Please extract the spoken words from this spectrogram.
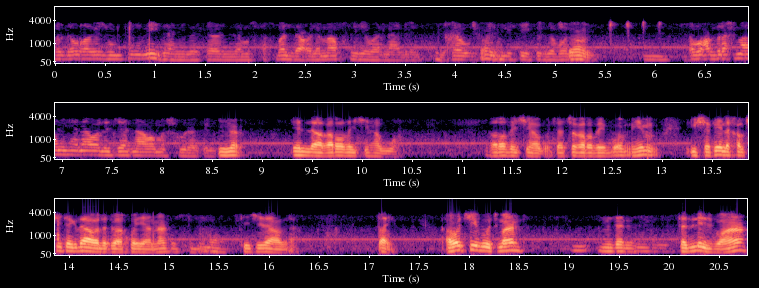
بس أو راوي ممكن ميزاني بس المستقبل لعلماء أبو عبد الرحمن هنا ولا جاتنا ومشهورة لا. إلا غرضي شي هبوه غرضي شي هبوه تاش غرضي بو مهم يشكي لخلشيتك دا ولا دوا خويا كي دا ولا؟ طيب. أول شي بوتمان؟ مدلس تدليس بو ها؟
